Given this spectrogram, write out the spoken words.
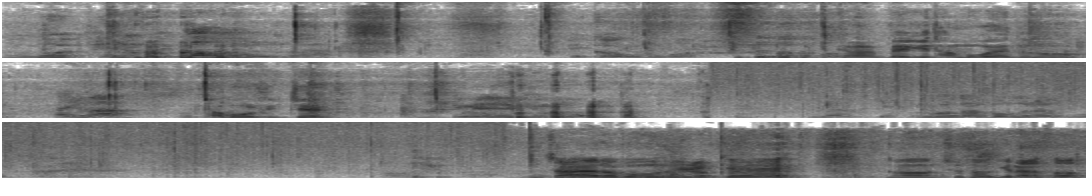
너 배는 왜 까먹는 거야? 배 까고 먹어? 야, 맥이 다 먹어야 돼, 너. 하지 마. 다 먹을 수 있지? 생면 이렇게 먹어? 이거 나 먹으라고 자 여러분 오늘 이렇게 어, 추석이라서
